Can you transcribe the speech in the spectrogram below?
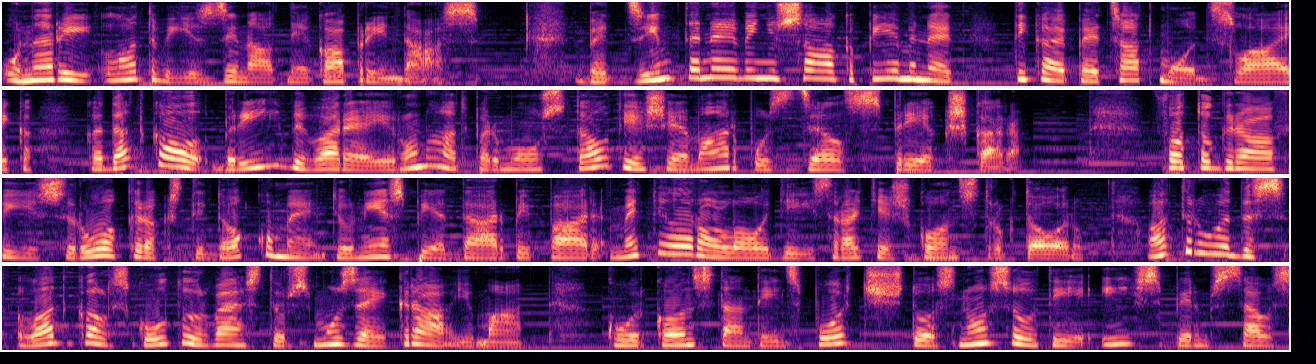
un arī Latvijas zinātnieku aprindās. Bet dzimtenē viņu sāka pieminēt tikai pēc atmodas laika, kad atkal brīvi varēja runāt par mūsu tautiešiem ārpus dzelzs priekškara. Fotogrāfijas, rokraksti, dokumenti un iespiedu darbi par meteoroloģijas raķešu konstruktoru atrodas Latvijas kultūra vēstures muzeja krājumā, kur Konstantīns Počs tos nosūtīja īsi pirms savas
